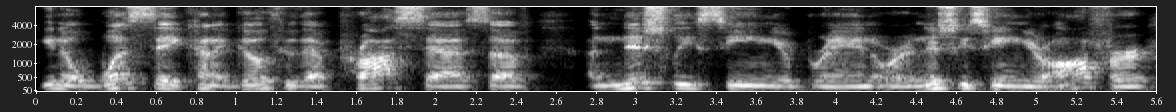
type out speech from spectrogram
you know, once they kind of go through that process of initially seeing your brand or initially seeing your offer,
